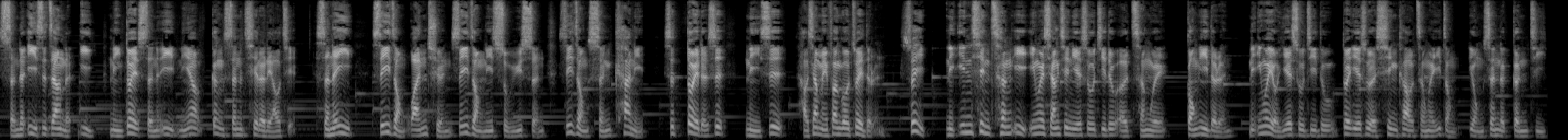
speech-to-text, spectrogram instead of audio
神的意是这样的意，你对神的意你要更深切的了解，神的意是一种完全，是一种你属于神，是一种神看你是对的，是你是好像没犯过罪的人，所以你因信称义，因为相信耶稣基督而成为公义的人。你因为有耶稣基督，对耶稣的信靠成为一种永生的根基，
